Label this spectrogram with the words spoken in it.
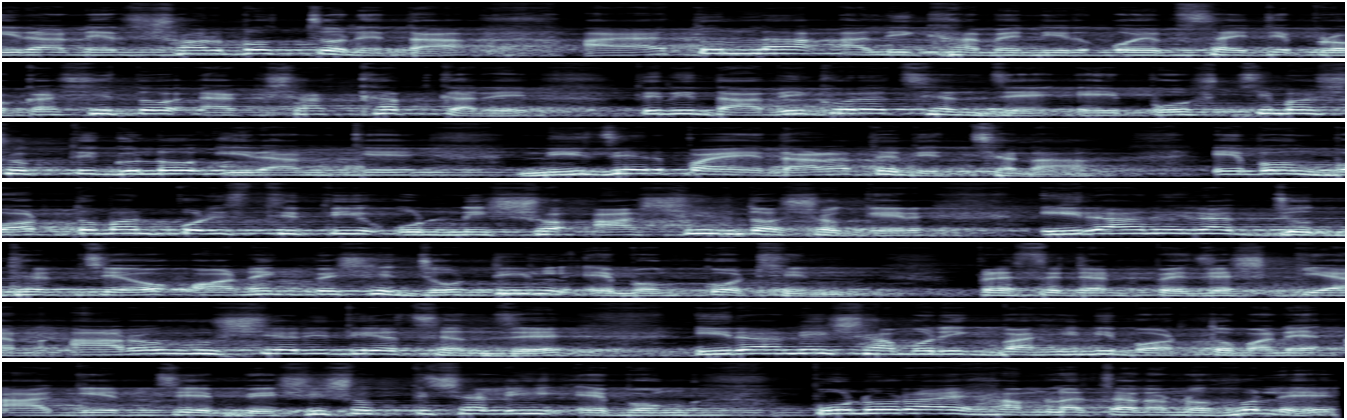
ইরানের সর্বোচ্চ নেতা আয়াতুল্লাহ আলী খামেনির ওয়েবসাইটে প্রকাশিত এক সাক্ষাৎকারে তিনি দাবি করেছেন যে এই পশ্চিমা শক্তিগুলো ইরানকে নিজের পায়ে দাঁড়াতে দিচ্ছে না এবং বর্তমান পরিস্থিতি উনিশশো আশির দশকের ইরান ইরাক যুদ্ধের চেয়েও অনেক বেশি জটিল এবং কঠিন। প্রেসিডেন্ট পেজেশকিয়ান আরও হুঁশিয়ারি দিয়েছেন যে ইরানি সামরিক বাহিনী বর্তমানে আগের চেয়ে বেশি শক্তিশালী এবং পুনরায় হামলা চালানো হলে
